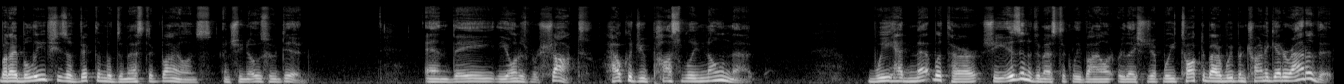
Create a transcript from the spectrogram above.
but I believe she's a victim of domestic violence and she knows who did. And they, the owners were shocked. How could you possibly known that? We had met with her. She is in a domestically violent relationship. We talked about it. We've been trying to get her out of it,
